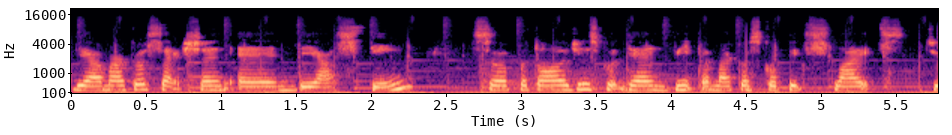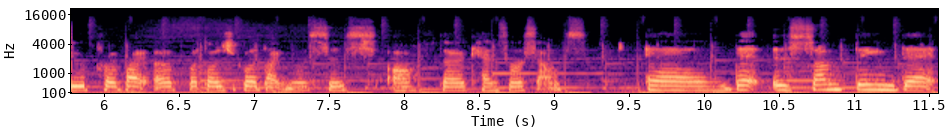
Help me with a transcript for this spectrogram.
they are microsectioned, and they are stained so pathologists would then read the microscopic slides to provide a pathological diagnosis of the cancer cells. And that is something that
